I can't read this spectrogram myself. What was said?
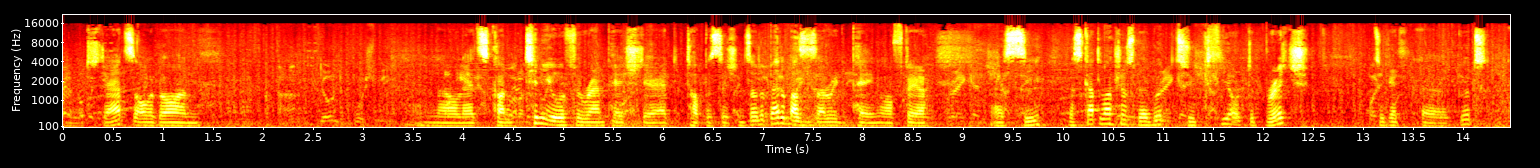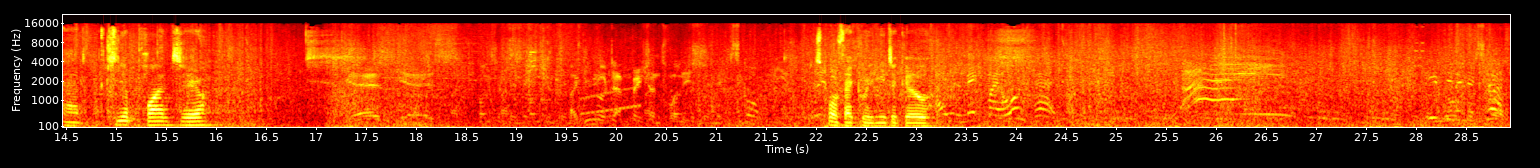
And that's all gone. Don't push me. And now let's continue with the rampage there at the top position. So the battle buses are really paying off there. I see. The scud launchers were good to clear out the bridge to get a good and clear point there. Sport factory need to go. I will make my own path. Leave them in the dust.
